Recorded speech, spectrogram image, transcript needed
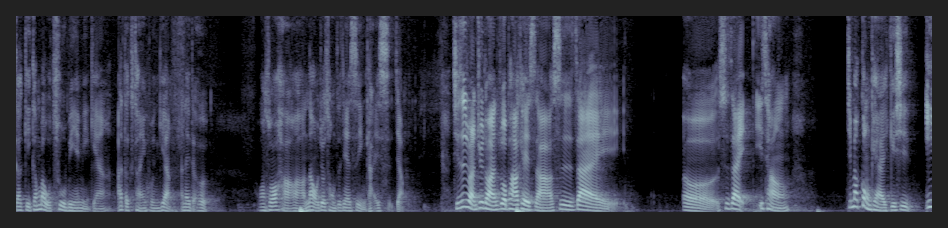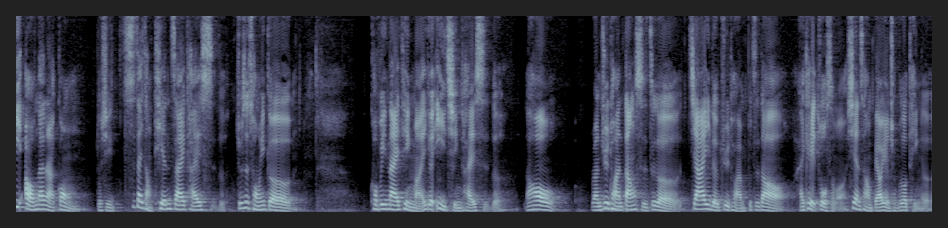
刚给刚把我触屏的物件啊，得产一分样，安内得好。我说好好，那我就从这件事情开始这样。其实软剧团做 Podcast 啊，是在呃是在一场，今麦讲起来其实以后咱来讲。东西是在一场天灾开始的，就是从一个 COVID-19 嘛，一个疫情开始的。然后软剧团当时这个嘉义的剧团不知道还可以做什么，现场表演全部都停了，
